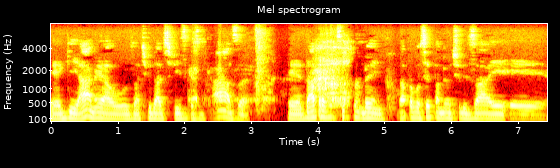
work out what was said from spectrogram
é, guiar né, as atividades físicas em casa. É, dá para você também, dá para você também utilizar é, é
